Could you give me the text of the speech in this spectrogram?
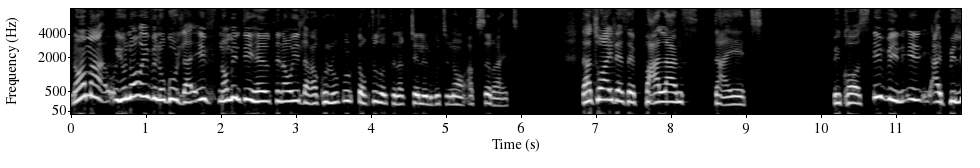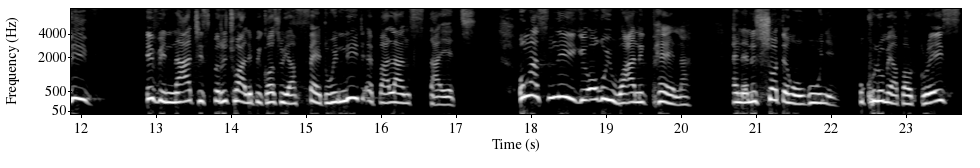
Noma you know even ukudla if noma into healthy na uyidla kakhulu udoctor uzogcina kutshelela ukuthi no akusi right. That's why there's a balanced diet. Because even I believe even nathi spiritually because we are fed. We need a balanced diet. Ungasiniki okuyi-1 kuphela and then ishode ngokunye. Ukhulume about grace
